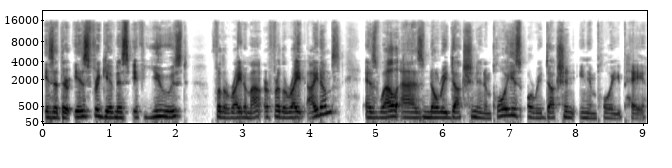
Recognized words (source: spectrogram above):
is that there is forgiveness if used for the right amount or for the right items, as well as no reduction in employees or reduction in employee pay.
